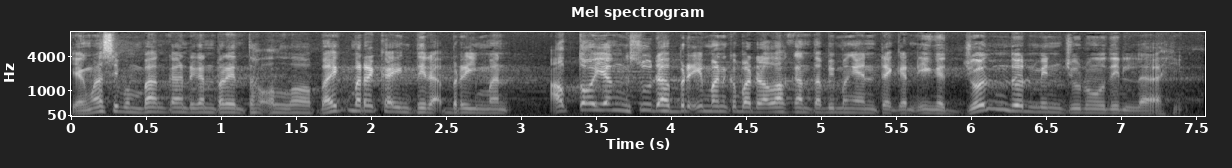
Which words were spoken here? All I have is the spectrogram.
yang masih membangkang dengan perintah Allah, baik mereka yang tidak beriman atau yang sudah beriman kepada Allah kan tapi mengentengkan ingat jundun min junudillahi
